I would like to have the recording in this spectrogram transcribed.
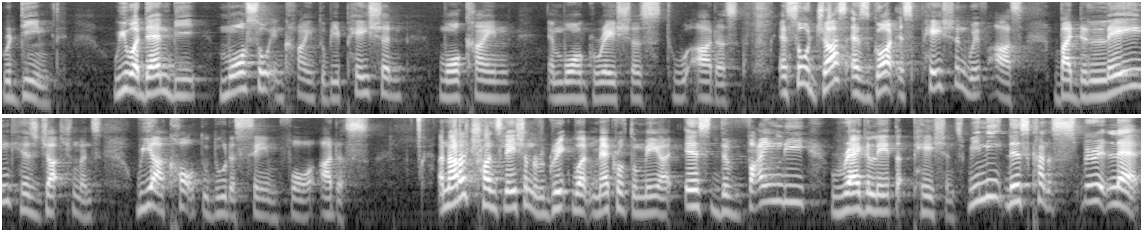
redeemed we will then be more so inclined to be patient, more kind, and more gracious to others. And so, just as God is patient with us by delaying his judgments, we are called to do the same for others. Another translation of the Greek word makrothumia is divinely regulated patience. We need this kind of spirit led,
